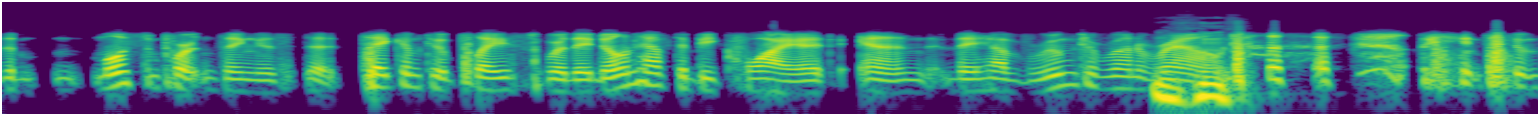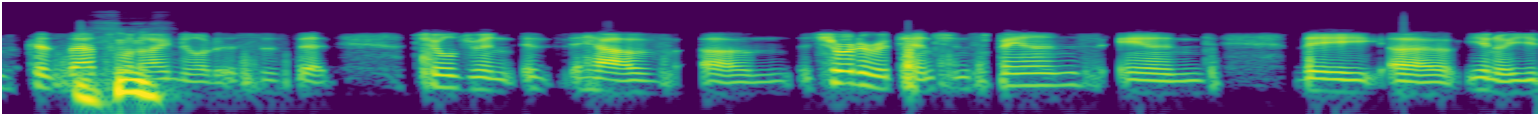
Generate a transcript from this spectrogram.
the most important thing is to take them to a place where they don't have to be quiet and they have room to run around. Because that's what I notice is that children have um, shorter attention spans, and they, uh, you know, you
